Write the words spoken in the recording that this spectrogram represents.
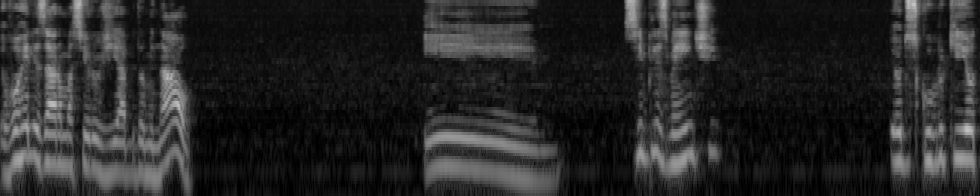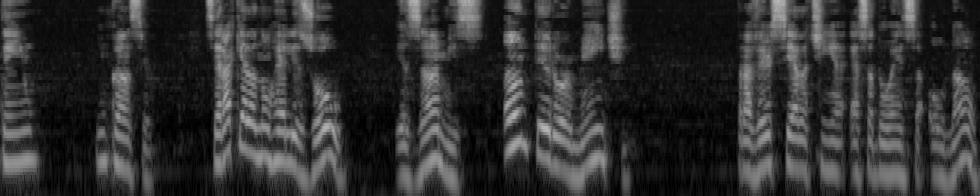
eu vou realizar uma cirurgia abdominal e simplesmente eu descubro que eu tenho um câncer. Será que ela não realizou exames anteriormente para ver se ela tinha essa doença ou não?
